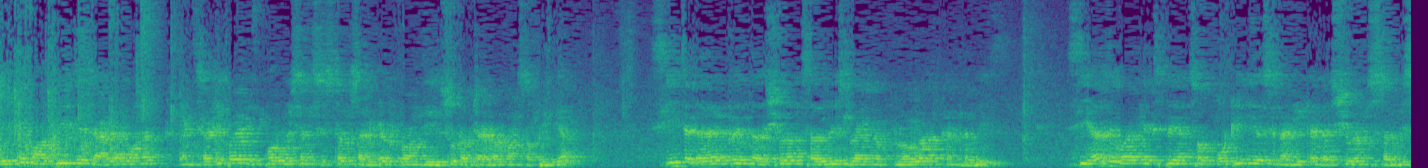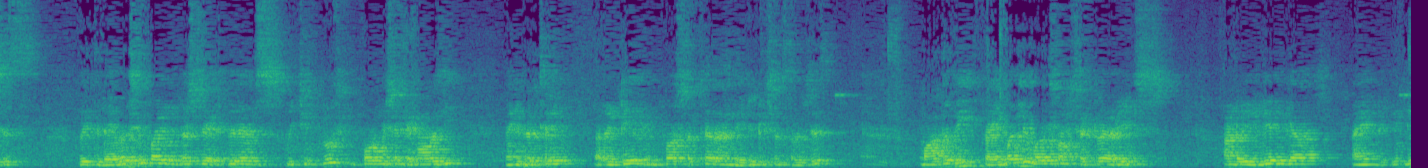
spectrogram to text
DK Madhavi is a chartered accountant and certified information systems auditor from the Institute of India. She is a director in the assurance service line of Lovelock and Lewes. She has a work experience of 14 years in audit and assurance services with diversified industry experience which includes information technology, manufacturing, retail, infrastructure and education services. Madhavi primarily works on sector audits under Indian GAAP and Ind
